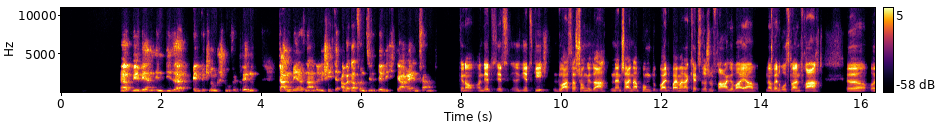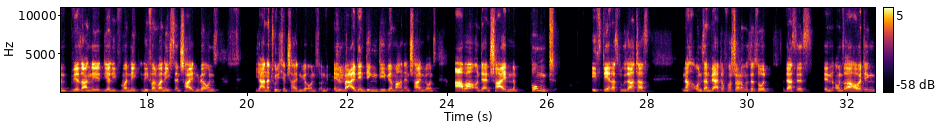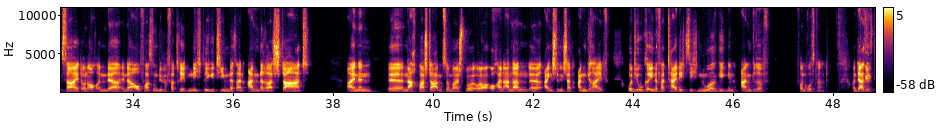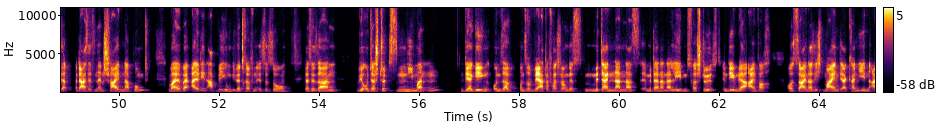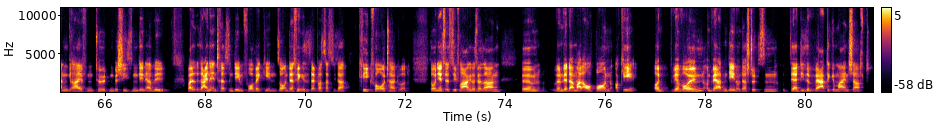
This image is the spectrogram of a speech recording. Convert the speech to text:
ja, wir wären in dieser Entwicklungsstufe drin, dann wäre es eine andere Geschichte, aber davon sind wir Lichtjahre entfernt. Genau, und jetzt, jetzt, jetzt gehe ich, du hast das schon gesagt, ein entscheidender Punkt, weil bei meiner ketzerischen Frage war ja, ne, wenn Russland fragt äh, und wir sagen, nee, dir liefern wir, nicht, liefern wir nichts, entscheiden wir uns. Ja, natürlich entscheiden wir uns. Und bei all den Dingen, die wir machen, entscheiden wir uns. Aber, und der entscheidende Punkt ist der, dass du gesagt hast, nach unseren Wertevorstellungen ist es so, dass es in unserer heutigen Zeit und auch in der, in der Auffassung, die wir vertreten, nicht legitim, dass ein anderer Staat einen äh, Nachbarstaaten zum Beispiel oder auch einen anderen äh, eigenständigen Staat angreift. Und die Ukraine verteidigt sich nur gegen den Angriff von Russland. Und das ist, der, das ist ein entscheidender Punkt, weil bei all den Abwägungen, die wir treffen, ist es so, dass wir sagen, wir unterstützen niemanden, der gegen unser, unsere Wertevorstellung des Miteinanders, Miteinanderlebens verstößt, indem der einfach aus seiner Sicht meint, er kann jeden angreifen, töten, beschießen, den er will, weil seine Interessen dem vorweggehen. So, und deswegen ist es etwas, dass dieser Krieg verurteilt wird. So, und jetzt ist die Frage, dass wir sagen, ähm, wenn wir da mal aufbauen, okay, und wir wollen und werden den unterstützen, der diese Wertegemeinschaft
